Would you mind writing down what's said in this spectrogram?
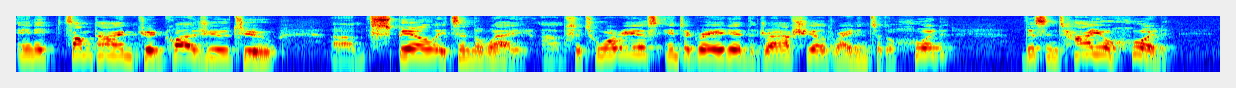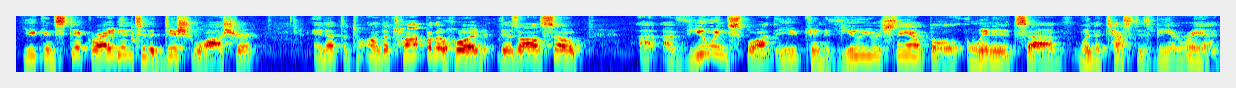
and it sometimes could cause you to um, spill, it's in the way. Um, Sartorius integrated the draft shield right into the hood. This entire hood you can stick right into the dishwasher and at the on the top of the hood there's also a, a viewing spot that you can view your sample when it's uh, when the test is being ran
